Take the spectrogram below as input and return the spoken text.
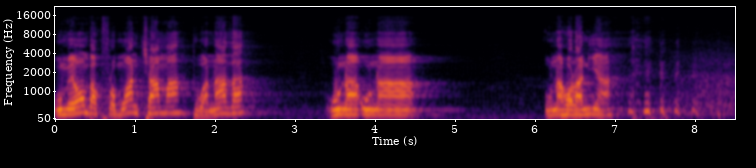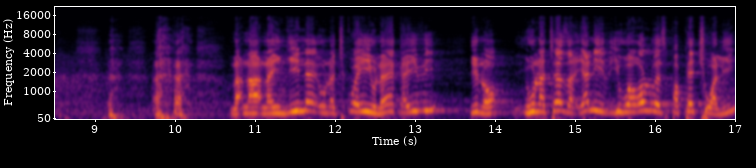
Umeomba from one chama to another, una una unahorania na, na, na ingine unachukua hii unaweka hivi you know unacheza yani you are always perpetually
